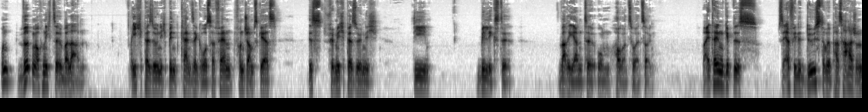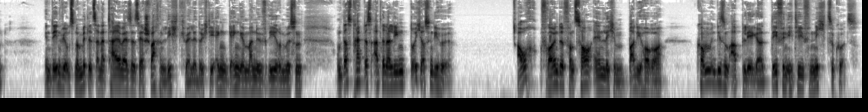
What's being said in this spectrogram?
und wirken auch nicht sehr überladen. Ich persönlich bin kein sehr großer Fan von Jumpscares, ist für mich persönlich die billigste Variante, um Horror zu erzeugen. Weiterhin gibt es sehr viele düstere Passagen, in denen wir uns nur mittels einer teilweise sehr schwachen Lichtquelle durch die engen Gänge manövrieren müssen, und das treibt das Adrenalin durchaus in die Höhe. Auch Freunde von Saw-ähnlichem Body Horror kommen in diesem Ableger definitiv nicht zu kurz.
